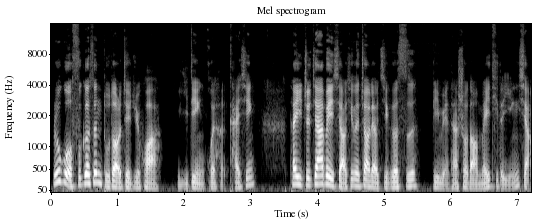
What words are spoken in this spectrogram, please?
如果福格森读到了这句话，一定会很开心。他一直加倍小心地照料吉格斯，避免他受到媒体的影响。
